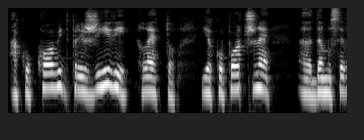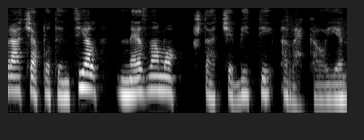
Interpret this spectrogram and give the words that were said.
Ako COVID preživi leto i ako počne e, da mu se vraća potencijal, ne znamo šta će biti, rekao je.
